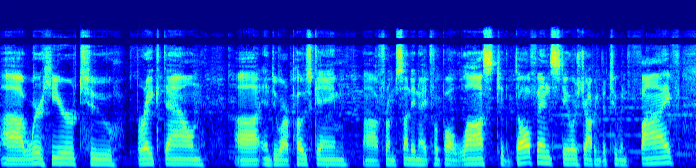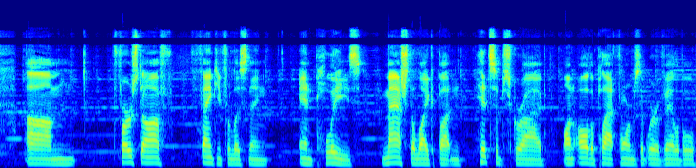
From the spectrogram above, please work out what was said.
Uh, we're here to break down uh, and do our post game uh, from Sunday Night Football loss to the Dolphins. Steelers dropping to two and five. Um, first off, thank you for listening, and please mash the like button, hit subscribe on all the platforms that we're available.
